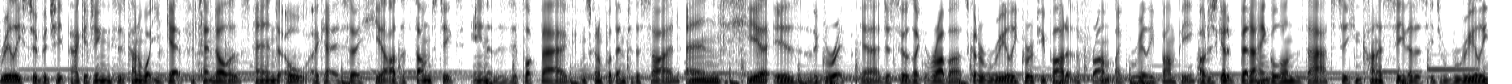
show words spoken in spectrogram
really super cheap packaging. This is kind of what you get for $10. And oh, okay. So here are the thumbsticks in the Ziploc bag. I'm just going to put them to the side. And here is the grip. Yeah, it just feels like rubber. It's got a really grippy part at the front, like really bumpy. I'll just get a better angle on that. So you can kind of see that it's, it's really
